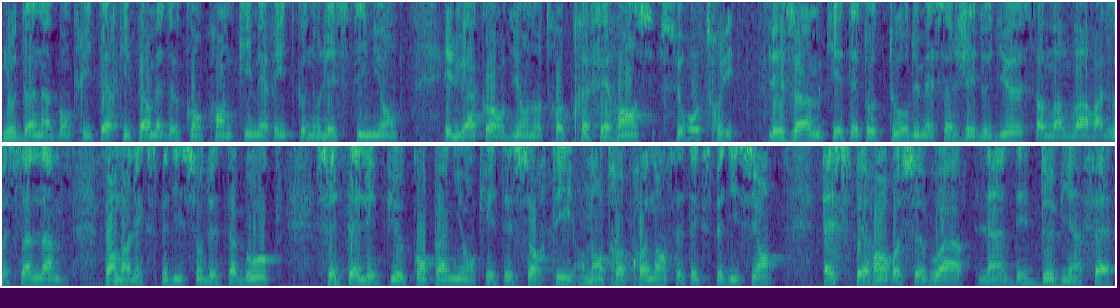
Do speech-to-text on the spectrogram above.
nous donne un bon critère qui permet de comprendre qui mérite que nous l'estimions et lui accordions notre préférence sur autrui. Les hommes qui étaient autour du messager de Dieu, sallallahu alayhi wa sallam, pendant l'expédition de Tabouk, c'étaient les pieux compagnons qui étaient sortis en entreprenant cette expédition, espérant recevoir l'un des deux bienfaits,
